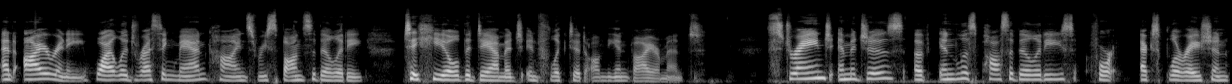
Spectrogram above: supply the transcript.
and irony while addressing mankind's responsibility to heal the damage inflicted on the environment. Strange images of endless possibilities for exploration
